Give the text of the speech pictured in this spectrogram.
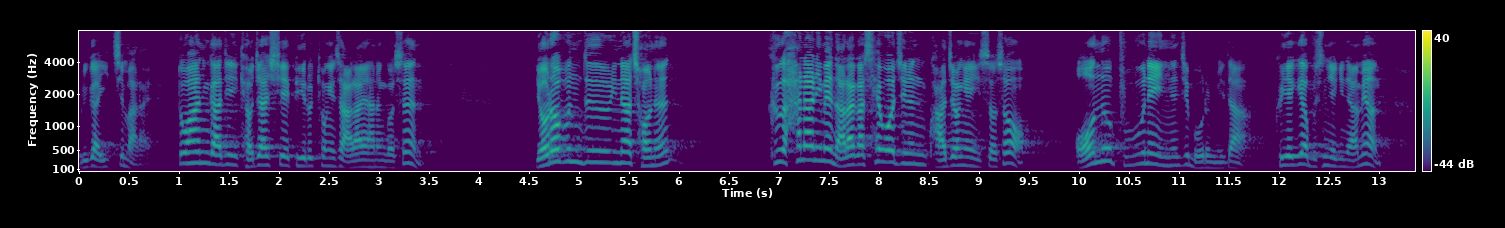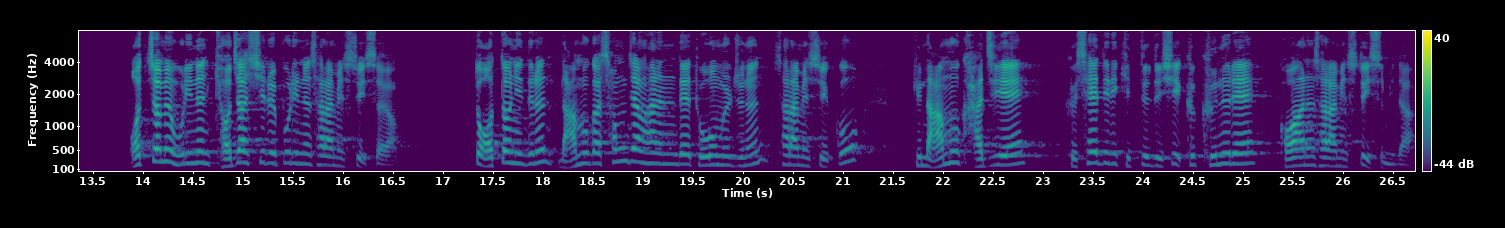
우리가 잊지 말아야 돼요. 또 한 가지 겨자씨의 비유를 통해서 알아야 하는 것은 여러분들이나 저는 그 하나님의 나라가 세워지는 과정에 있어서 어느 부분에 있는지 모릅니다. 그 얘기가 무슨 얘기냐면 어쩌면 우리는 겨자씨를 뿌리는 사람일 수 있어요. 또 어떤 이들은 나무가 성장하는 데 도움을 주는 사람일 수 있고 그 나무 가지에 그 새들이 깃들듯이 그 그늘에 거하는 사람일 수도 있습니다.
